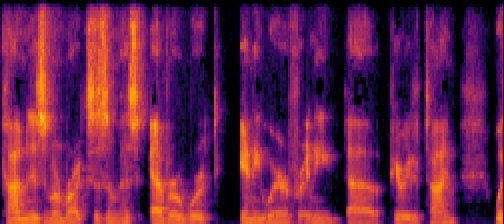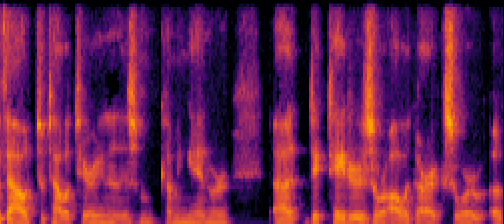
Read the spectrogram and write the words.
communism, or Marxism has ever worked anywhere for any uh, period of time without totalitarianism coming in or uh, dictators or oligarchs or uh,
